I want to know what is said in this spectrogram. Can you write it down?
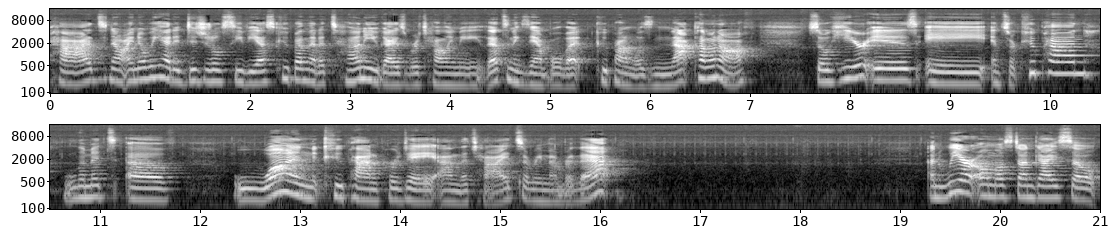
Pods. Now, I know we had a digital CVS coupon that a ton of you guys were telling me. That's an example that coupon was not coming off. So here is a insert coupon, limit of one coupon per day on the Tide. So remember that. And we are almost done, guys. So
